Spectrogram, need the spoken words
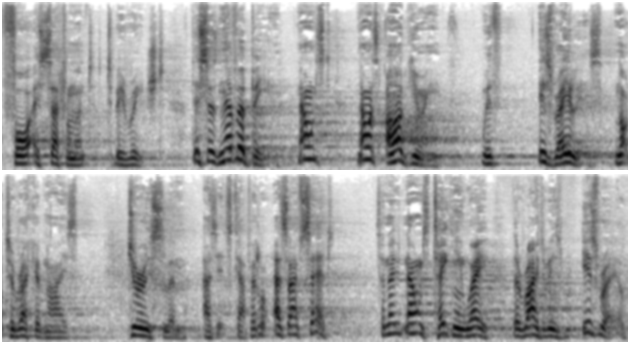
for a settlement to be reached. This has never been. No one's, no one's arguing with Israelis not to recognize Jerusalem as its capital, as I've said. So no, no one's taking away the right of Israel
